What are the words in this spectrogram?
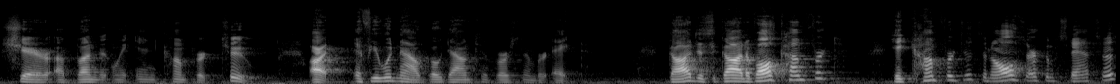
share abundantly in comfort too. All right, if you would now go down to verse number 8. God is a God of all comfort. He comforts us in all circumstances,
